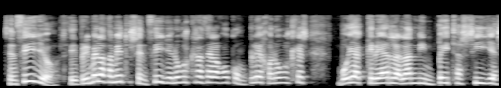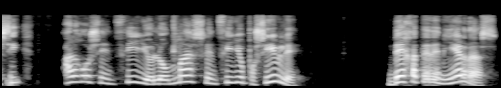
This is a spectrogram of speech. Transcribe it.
Sencillo. Es decir, primer lanzamiento sencillo. No busques hacer algo complejo. No busques, voy a crear la landing page así y así. Algo sencillo, lo más sencillo posible. Déjate de mierdas.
